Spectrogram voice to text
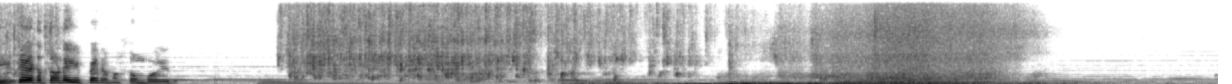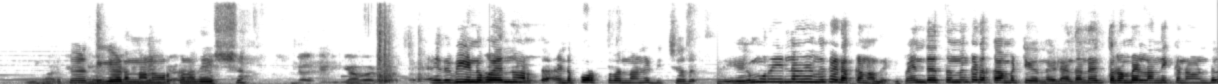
ഈ കേട്ടത്തോടെ ഈ പെര മൊത്തം പോയത്. എന്തൊക്കെ ഗതികേടെന്നാണ് ഓർക്കണത് യേശു. ഇത് വീണ് പോയെന്ന് ഓർത്ത് അതിന്റെ പുറത്ത് വന്നാണ് ഇടിച്ചത്. ഈ മുറിയിലാണ് ഞങ്ങൾ കിടക്കണത്. ഇപ്പൊ എന്റെ അടുത്തൊന്നും കിടക്കാൻ പറ്റിയൊന്നുമില്ല. എന്താണ് ഇത്രയും വെള്ളം നിക്കണോണ്ട്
